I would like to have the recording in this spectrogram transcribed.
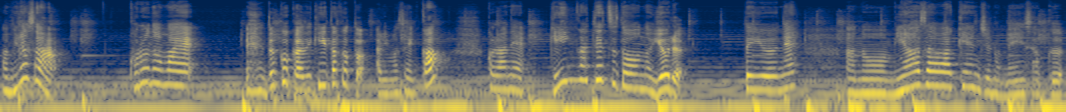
まあ、皆さんこの名前 どこかで聞いたことありませんか？これはね「銀河鉄道の夜」っていうねあの宮沢賢治の名作。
